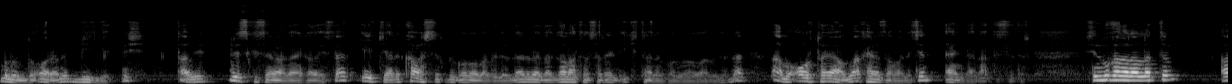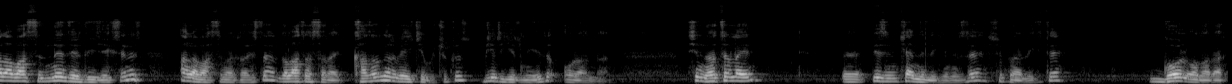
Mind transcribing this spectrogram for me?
Bunun da oranı 1.70. Tabi riski seven arkadaşlar ilk yarı karşılıklı gol alabilirler ve de Galatasaray'ın iki tane gol alabilirler. Ama ortaya almak her zaman için en garantisidir. Şimdi bu kadar anlattım. Ana nedir diyeceksiniz. Ana bahsim arkadaşlar Galatasaray kazanır ve 2.5 üst 1.27 orandan. Şimdi hatırlayın e, bizim kendi ligimizde Süper Lig'de gol olarak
